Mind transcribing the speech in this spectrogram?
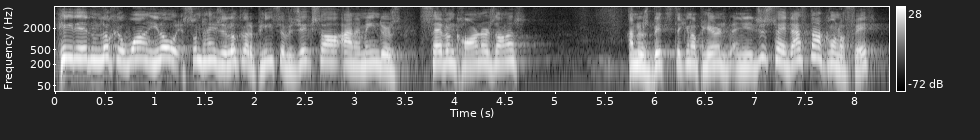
He didn't look at one, you know, sometimes you look at a piece of a jigsaw and I mean there's seven corners on it and there's bits sticking up here and you just say, that's not going to fit.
